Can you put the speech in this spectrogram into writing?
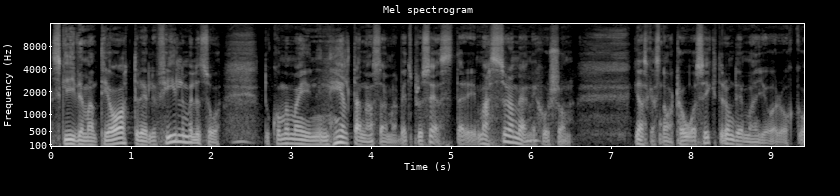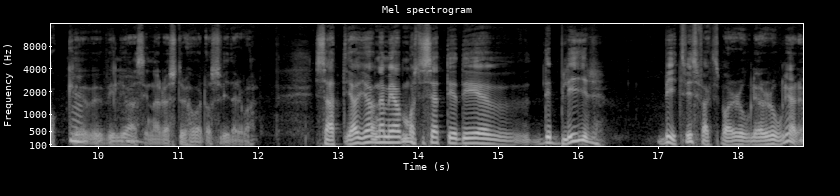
Skriver man teater eller film eller så, då kommer man in i en helt annan samarbetsprocess där det är massor av människor som ganska snart har åsikter om det man gör och, och eh, vill göra sina röster hörda och så vidare. Va? Så att jag, jag, nej, men jag måste säga att det, det, det blir bitvis faktiskt bara roligare och roligare.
